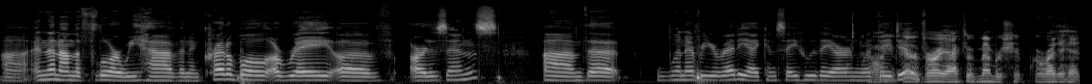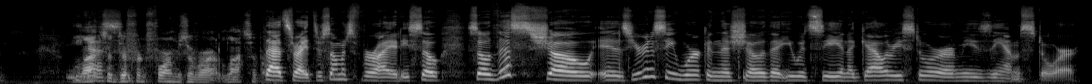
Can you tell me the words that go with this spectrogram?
Uh, and then on the floor, we have an incredible array of artisans um, that, whenever you're ready, I can say who they are and what Oh, they got a do. very active membership. Go right ahead. Lots of different forms of art. Lots of art. That's right. There's so much variety. So, so this show is you're going to see work in this show that you would see in a gallery store or a museum store.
